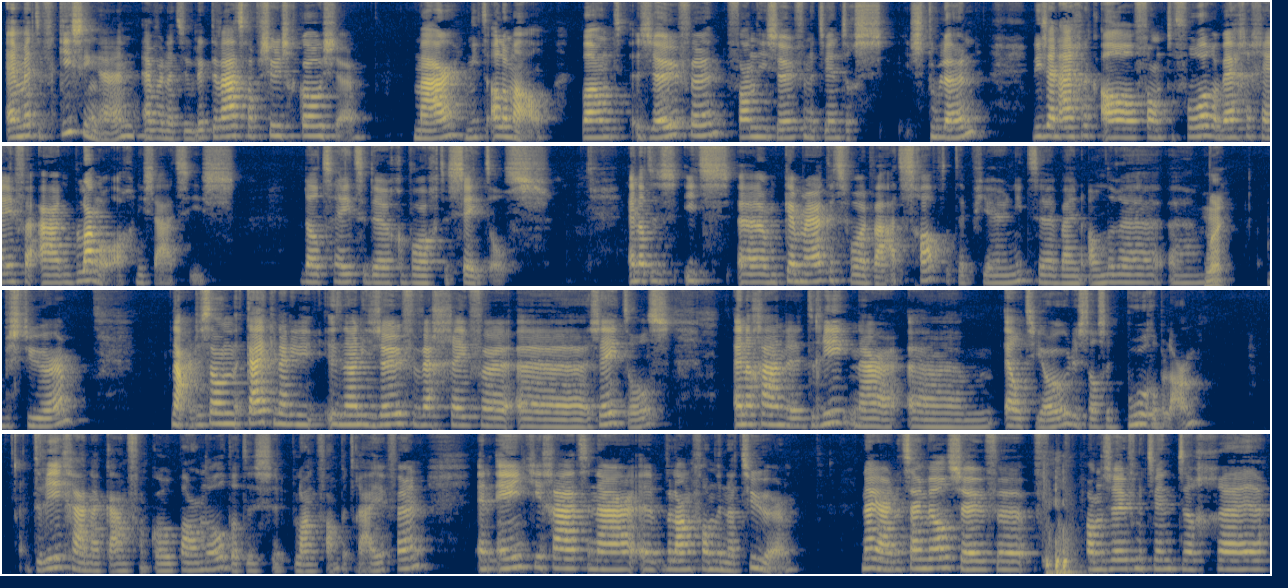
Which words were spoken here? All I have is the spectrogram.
En met de verkiezingen hebben we natuurlijk de waterschapsbestuurders gekozen. Maar niet allemaal. Want zeven van die 27 stoelen, die zijn eigenlijk al van tevoren weggegeven aan belangenorganisaties. Dat heet de geborgde zetels. En dat is iets um, kenmerkends voor het waterschap. Dat heb je niet uh, bij een andere um, nee. bestuur. Nou, dus dan kijk je naar die, naar die zeven weggegeven uh, zetels. En dan gaan er drie naar um, LTO, dus dat is het boerenbelang. Drie gaan naar Kamer van Koophandel, dat is het belang van bedrijven. En eentje gaat naar het belang van de natuur. Nou ja, dat zijn wel zeven van de 27 uh, uh,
